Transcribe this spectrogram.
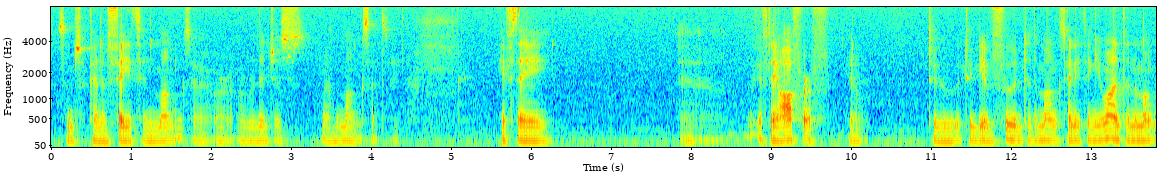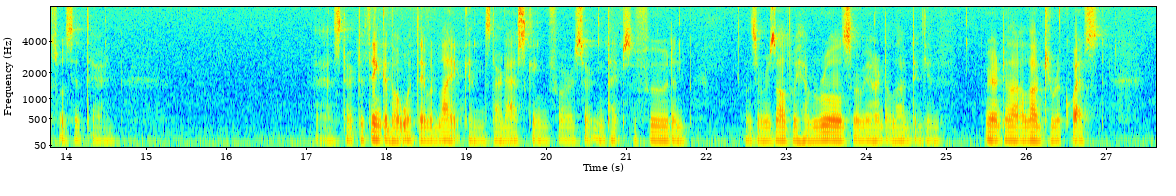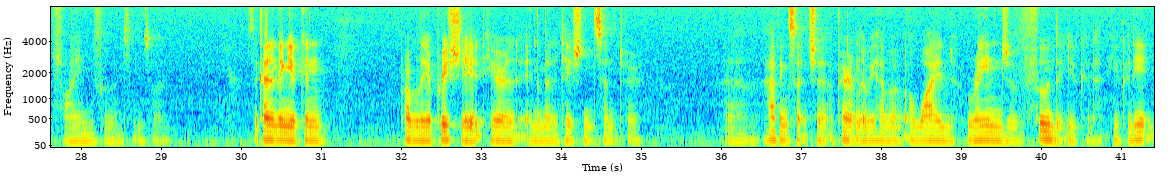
some kind of faith in monks or, or, or, religious, well, the monks, let's say, if they uh, if they offer, you know, to to give food to the monks, anything you want, then the monks will sit there and uh, start to think about what they would like and start asking for certain types of food and as a result we have rules where we aren't allowed to give, we aren't allowed to request fine foods and so on. It's the kind of thing you can probably appreciate here in the meditation center. Uh, having such a, apparently we have a, a wide range of food that you could you could eat.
